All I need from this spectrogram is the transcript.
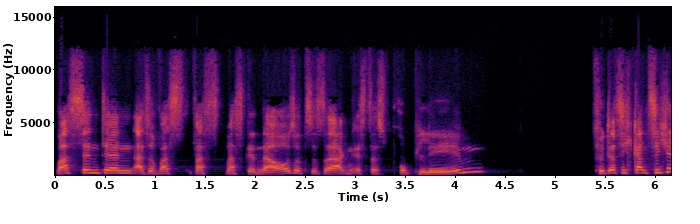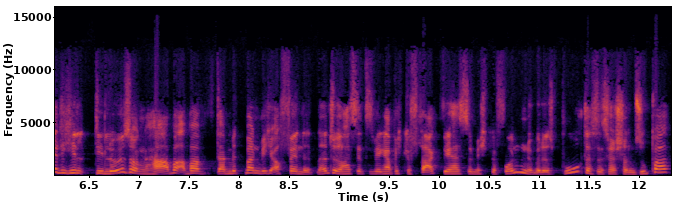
was sind denn, also was, was, was genau sozusagen ist das Problem, für das ich ganz sicher die, die Lösung habe, aber damit man mich auch findet. Ne? Du hast jetzt, deswegen habe ich gefragt, wie hast du mich gefunden über das Buch? Das ist ja schon super.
